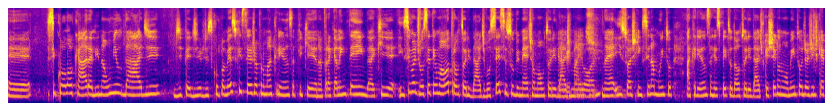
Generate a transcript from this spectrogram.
é, se colocar ali na humildade de pedir desculpa, mesmo que seja para uma criança pequena, para que ela entenda que em cima de você tem uma outra autoridade, você se submete a uma autoridade É maior, né? Isso acho que ensina muito a criança a respeito da autoridade, porque chega num momento onde a gente quer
